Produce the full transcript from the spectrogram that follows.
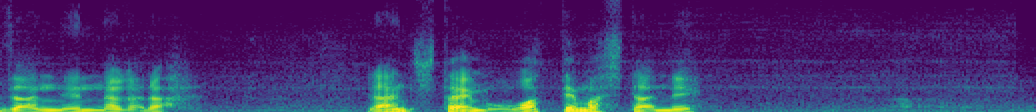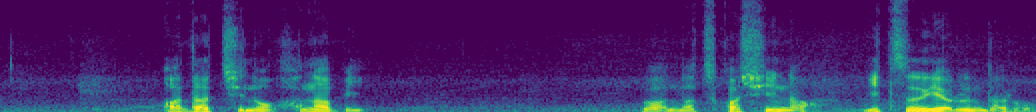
残念ながら。ランチタイム終わってましたね。足立の花火。は懐かしいな。いつやるんだろ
